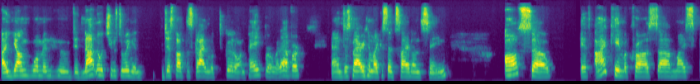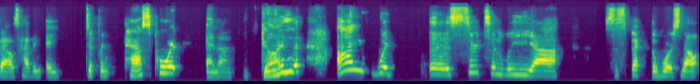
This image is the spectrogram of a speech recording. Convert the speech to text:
a young woman who did not know what she was doing and just thought this guy looked good on paper or whatever, and just married him, like I said, sight unseen. Also, if I came across uh, my spouse having a different passport and a gun, I would uh, certainly uh, suspect the worst. Now,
